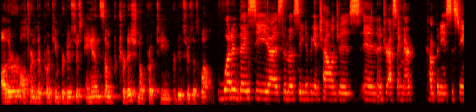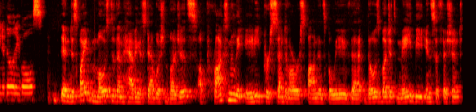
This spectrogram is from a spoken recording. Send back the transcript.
other alternative protein producers and some traditional protein producers as well. What did they see as the most significant challenges in addressing their company's sustainability goals? And despite most of them having established budgets, approximately 80% of our respondents believe that those budgets may be insufficient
